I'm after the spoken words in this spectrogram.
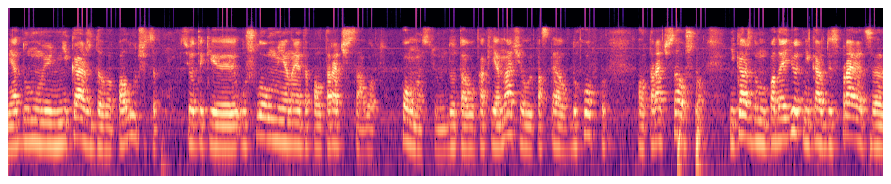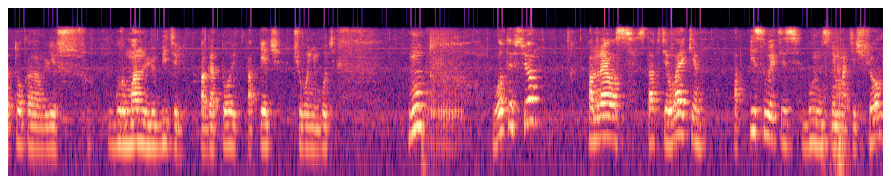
я думаю, не каждого получится. Все-таки ушло у меня на это полтора часа. Вот полностью до того, как я начал и поставил в духовку. Полтора часа ушло. Не каждому подойдет, не каждый справится, только лишь гурман-любитель поготовить, попечь чего-нибудь. Ну, вот и все. Понравилось, ставьте лайки, подписывайтесь, будем снимать еще.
